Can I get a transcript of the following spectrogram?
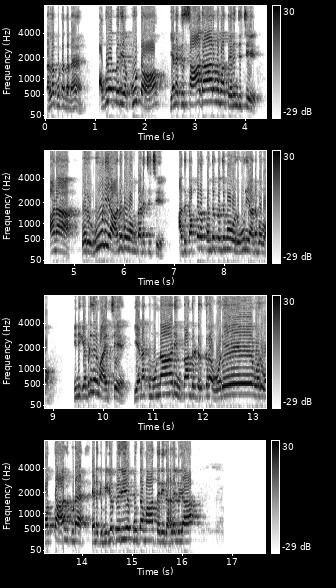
நல்ல கூட்டம் தானே? அவ்வளவு பெரிய கூட்டம் எனக்கு சாதாரணமா தெரிஞ்சுச்சு. ஆனா ஒரு ஊழிய அனுபவம் கிடைச்சிச்சு. அதுக்கப்புறம் கொஞ்சம் கொஞ்சமா ஒரு ஊழிய அனுபவம். இன்னைக்கு எப்படி தெரியுமா ஆயிடுச்சு? எனக்கு முன்னாடி உட்கார்ந்துட்டு இருக்கிற ஒரே ஒரு ஒத்த ஆள் கூட எனக்கு மிகப்பெரிய கூட்டமா தெரியுது. அலையிலுயா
